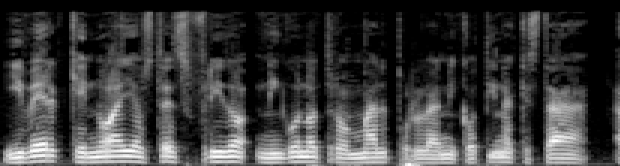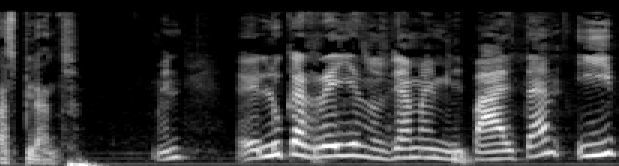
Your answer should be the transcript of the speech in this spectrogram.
y ver que no haya usted sufrido ningún otro mal por la nicotina que está aspirando. Eh, Lucas Reyes nos llama en Milpa Alta y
